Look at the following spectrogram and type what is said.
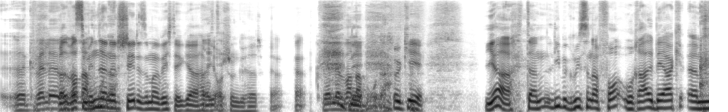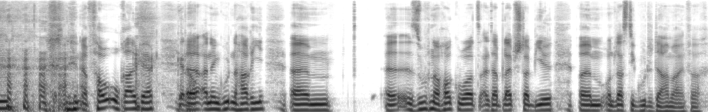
Äh, Quelle Was, was im. Internet steht, ist immer richtig. Ja, habe ich auch schon gehört. Ja, ja. Quelle Wannerbruder. Okay. Ja, dann liebe Grüße nach Vor-Uralberg, ähm, nach V-Uralberg, Genau. äh, an den guten Harry. Ähm, äh, such nach Hogwarts, Alter, bleib stabil ähm, und lass die gute Dame einfach,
